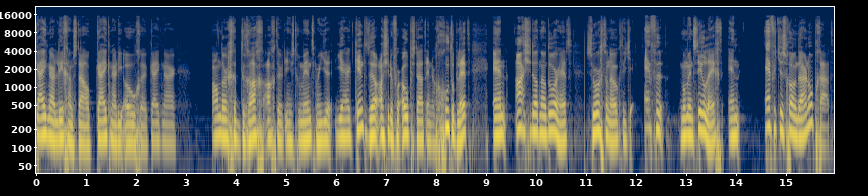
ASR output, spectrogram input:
Kijk naar lichaamstaal, kijk naar die ogen, kijk naar ander gedrag achter het instrument. Maar je, je herkent het wel als je ervoor open staat en er goed op let. En als je dat nou doorhebt, zorg dan ook dat je even het moment stillegt en eventjes gewoon daarop gaat.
